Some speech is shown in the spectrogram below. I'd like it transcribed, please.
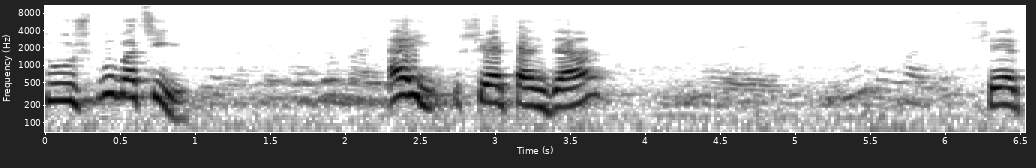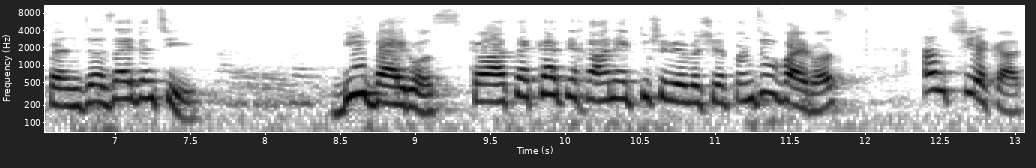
توش بوو بە چی ئەی شێر پەنج شێر پەنج زایدن چی بی ڤایرۆس کەواتە کاتی خانەیەک تووشە بێ بە شێر پەنج و ڤایرۆس ئەم چیەکات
